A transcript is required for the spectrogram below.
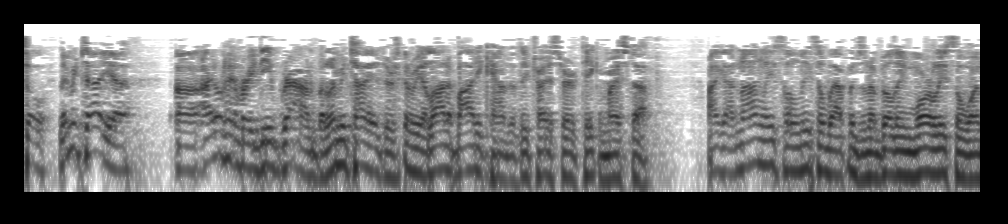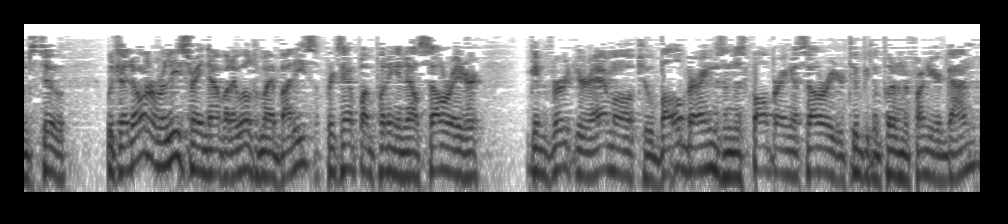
So let me tell you, uh, I don't have very deep ground, but let me tell you, there's going to be a lot of body count if they try to start taking my stuff. I got non-lethal and lethal weapons, and I'm building more lethal ones too, which I don't want to release right now, but I will to my buddies. For example, I'm putting an accelerator. Convert your ammo to ball bearings, and this ball bearing accelerator tube you can put in the front of your gun,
